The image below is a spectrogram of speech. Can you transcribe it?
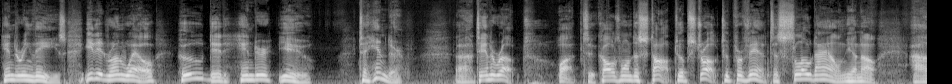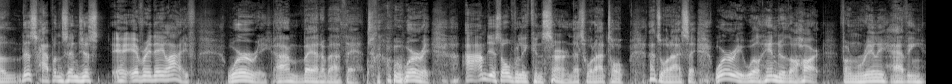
hindering these? Ye did run well. Who did hinder you? To hinder, uh, to interrupt, what? To cause one to stop, to obstruct, to prevent, to slow down, you know. Uh, this happens in just everyday life. Worry. I'm bad about that. Worry. I'm just overly concerned. That's what I talk. That's what I say. Worry will hinder the heart from really having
